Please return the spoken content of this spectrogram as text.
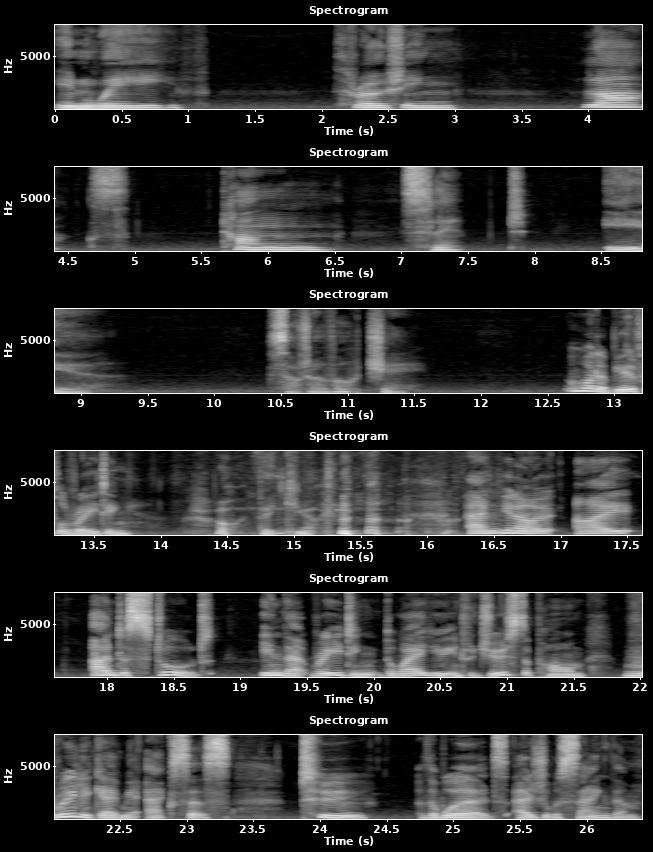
in weave, throating, larks, tongue, slipped, ear, sotto voce. What a beautiful reading. Oh, thank you. and, you know, I understood in that reading the way you introduced the poem really gave me access to the words as you were saying them.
